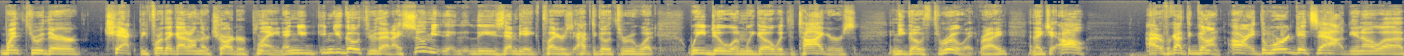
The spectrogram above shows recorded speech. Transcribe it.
went through their check before they got on their chartered plane. And you and you go through that. I assume you, these NBA players have to go through what we do when we go with the Tigers, and you go through it, right? And they say, "Oh, I forgot the gun." All right, the word gets out. You know, uh,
